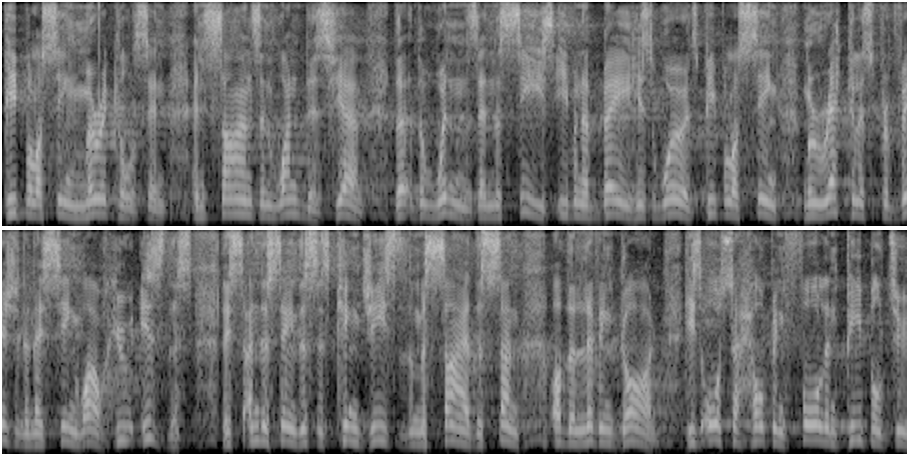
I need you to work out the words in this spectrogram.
People are seeing miracles and, and signs and wonders here. The, the winds and the seas even obey his words. People are seeing miraculous provision and they're seeing, wow, who is this? They're understanding this is King Jesus, the Messiah, the Son of the living God. He's also helping fallen people to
